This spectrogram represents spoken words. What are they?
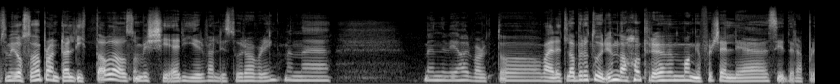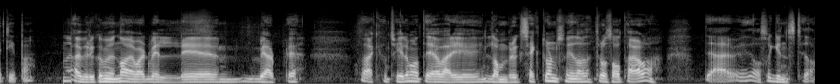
som vi også har planta litt av, da, og som vi ser gir veldig stor avling. Men eh, men vi har valgt å være et laboratorium da, og prøve mange forskjellige siderepletyper. Aure kommune har jo vært veldig behjelpelig. Det er ikke noen tvil om at det å være i landbrukssektoren, som vi da tross alt er, da, det er også gunstig. da.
